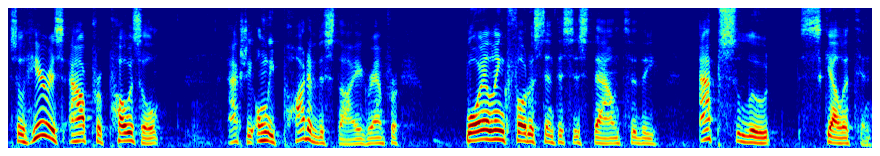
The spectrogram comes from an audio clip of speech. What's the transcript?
So here is our proposal, actually only part of this diagram, for boiling photosynthesis down to the absolute skeleton.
